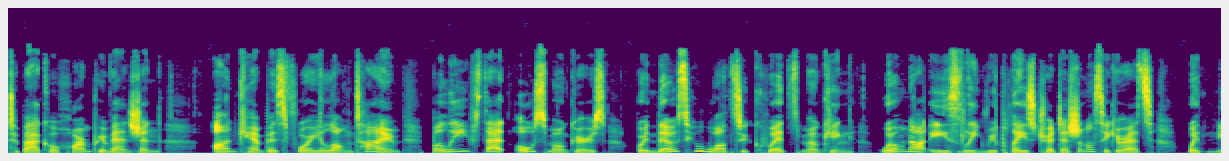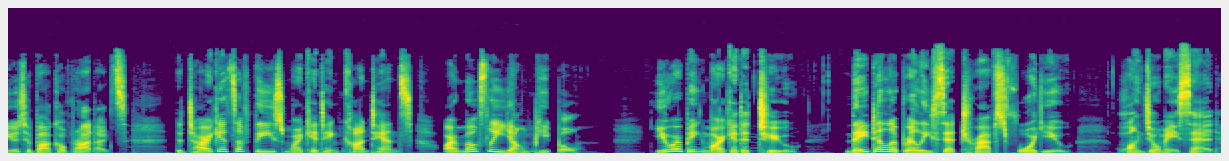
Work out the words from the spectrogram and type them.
tobacco harm prevention on campus for a long time, believes that old smokers or those who want to quit smoking will not easily replace traditional cigarettes with new tobacco products. The targets of these marketing contents are mostly young people. You are being marketed to. They deliberately set traps for you, Huang Jiumei said.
